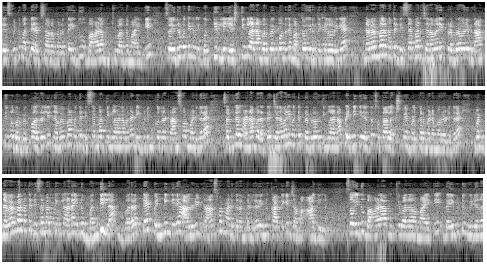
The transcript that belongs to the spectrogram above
ಡೇಸ್ ಬಿಟ್ಟು ಮತ್ತೆ ಎರಡು ಸಾವಿರ ಬರುತ್ತೆ. ಇದು ಬಹಳ ಮುಖ್ಯವಾದ ಮಾಹಿತಿ. ಸೊ ಇದ್ರ ಬಗ್ಗೆ ನಿಮಗೆ ಗೊತ್ತಿರಲಿ. ಎಷ್ಟು ತಿಂಗಳ ಹಣ ಬರಬೇಕು ಅನ್ನೋದೇ ಮರ್ತೋಗಿರುತ್ತೆ ಕೆಲವರಿಗೆ. ನವೆಂಬರ್ ಮತ್ತು ಡಿಸೆಂಬರ್ ಜನವರಿ ಫೆಬ್ರವರಿ ನಾಲ್ಕು ತಿಂಗಳು ಬರಬೇಕು. ಅದರಲ್ಲಿ ನವೆಂಬರ್ ಮತ್ತು ಡಿಸೆಂಬರ್ ತಿಂಗಳ ಹಣವನ್ನು ಡಿ ಬಿ ಟಿ ಮುಖಾಂತರ ಟ್ರಾನ್ಸ್ಫರ್ ಮಾಡಿದರೆ ಸದ್ಯದಲ್ಲಿ ಹಣ ಬರುತ್ತೆ. ಜನವರಿ ಮತ್ತು ಫೆಬ್ರವರಿ ತಿಂಗಳ ಹಣ ಪೆಂಡಿಂಗ್ ಇದೆ ಅಂತ ಸ್ವತಃ ಲಕ್ಷ್ಮೀ ಹೆಬ್ಬಾಳ್ಕರ್ ಮೇಡಮ್ ಅವರು ಹೇಳಿದ್ದಾರೆ. ಬಟ್ ನವೆಂಬರ್ ಮತ್ತು ಡಿಸೆಂಬರ್ ತಿಂಗಳ ಹಣ ಇನ್ನೂ ಬಂದಿಲ್ಲ. ಬರುತ್ತೆ ಪೆಂಡಿಂಗ್ ಇದೆ ಆಲ್ರೆಡಿ ಟ್ರಾನ್ಸ್ಫರ್ ಮಾಡಿದ್ದಾರೆ ಅಂತ ಹೇಳಿದರೆ ಇನ್ನು ಖಾತೆಗೆ ಜಮಾ ಆಗಿಲ್ಲ. ಸೊ ಇದು ಬಹಳ ಮುಖ್ಯವಾದ ಮಾಹಿತಿ. ದಯವಿಟ್ಟು ವಿಡಿಯೋನ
